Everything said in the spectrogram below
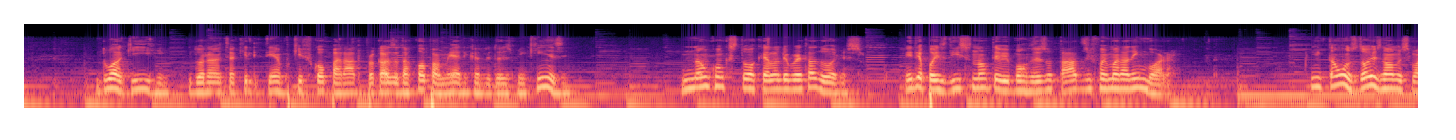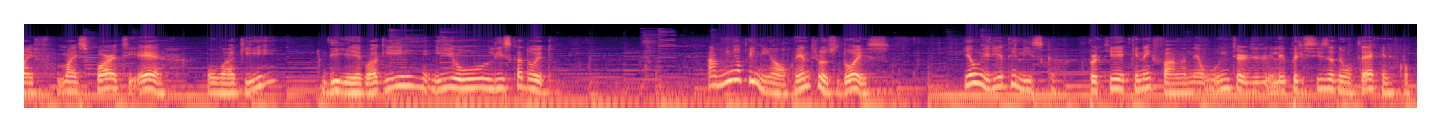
do Aguirre durante aquele tempo que ficou parado por causa da Copa América de 2015, não conquistou aquela Libertadores. E depois disso não teve bons resultados e foi mandado embora. Então os dois nomes mais, mais fortes é o Aguirre Diego Aguirre e o Lisca doido. A minha opinião, entre os dois, eu iria de Lisca, porque que nem fala, né? O Inter ele precisa de um técnico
